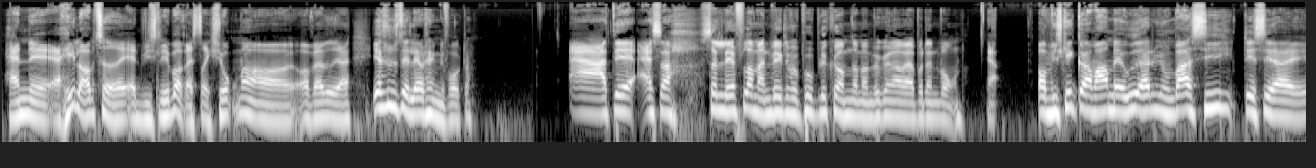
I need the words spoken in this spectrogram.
Han øh, er helt optaget af, at vi slipper restriktioner og, og hvad ved jeg. Jeg synes, det er lavt hængende frugter. Ja, det er, altså, så læfler man virkelig på publikum, når man begynder at være på den vogn. Og vi skal ikke gøre meget mere ud af det. Vi må bare sige, det ser, øh,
